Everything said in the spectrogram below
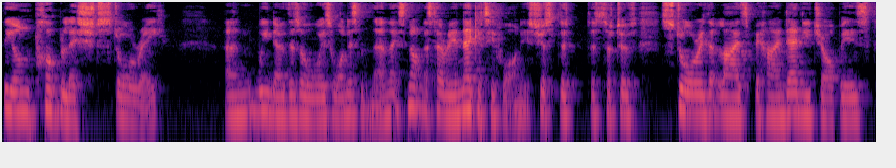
the unpublished story. And we know there's always one, isn't there? And it's not necessarily a negative one. It's just the, the sort of story that lies behind any job is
